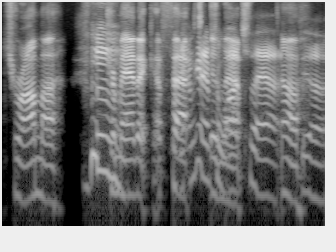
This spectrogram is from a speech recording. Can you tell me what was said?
drama hmm. dramatic effect. I'm gonna have to that. watch that. Uh, yeah.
